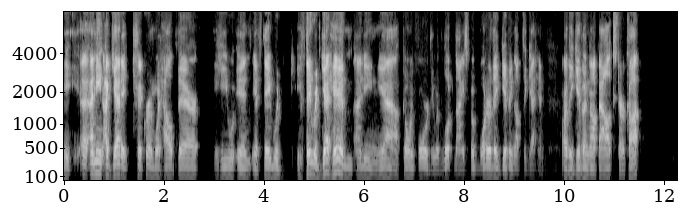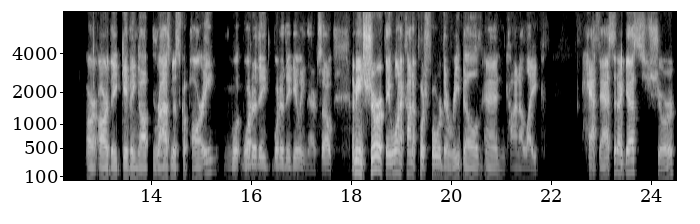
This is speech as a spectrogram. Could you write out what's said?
I mean, I get it. Chychrun would help there. He and if they would if they would get him, I mean, yeah, going forward they would look nice. But what are they giving up to get him? Are they giving up Alex Turcotte? Are are they giving up Rasmus Kupari? What what are they what are they doing there? So, I mean, sure, if they want to kind of push forward their rebuild and kind of like half-ass it, I guess, sure.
